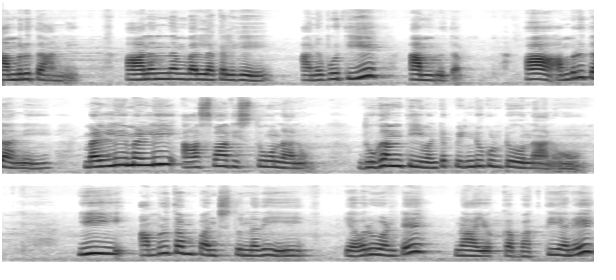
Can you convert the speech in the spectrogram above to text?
అమృతాన్ని. ఆనందం వల్ల కలిగే అనుభూతియే అమృతం. ఆ అమృతాన్ని మళ్ళీ మళ్ళీ ఆస్వాదిస్తూ ఉన్నాను. దుహంతి అంటే పిండుకుంటూ ఉన్నాను. ఈ అమృతం పంచుతున్నది ఎవరు అంటే నా యొక్క భక్తి అనే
